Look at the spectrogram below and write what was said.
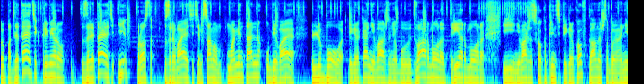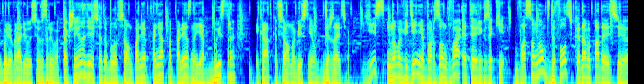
Вы подлетаете, к примеру, залетаете и просто взрываете, тем самым моментально убивая любого игрока. Неважно, у него будет 2 армора, 3 армора и неважно сколько в принципе игроков. Главное, чтобы они были в радиусе взрыва. Так что я надеюсь, это было все вам поня понятно, полезно. Я быстро и кратко все вам объяснил. Дерзайте. Есть нововведение в Warzone 2, это рюкзаки. В основном в дефолте, когда вы падаете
